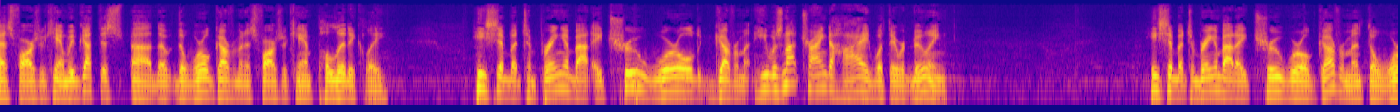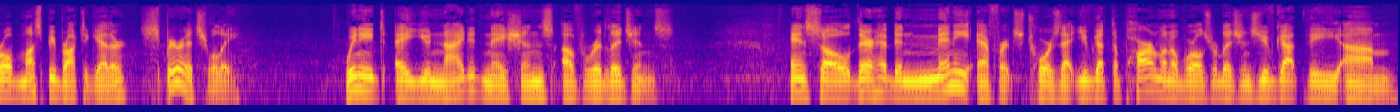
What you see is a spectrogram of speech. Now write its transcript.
as far as we can. We've got this uh, the the world government as far as we can politically. He said, but to bring about a true world government, he was not trying to hide what they were doing. He said, but to bring about a true world government, the world must be brought together spiritually. We need a united nations of religions. And so there have been many efforts towards that. You've got the Parliament of World's Religions. You've got the um,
